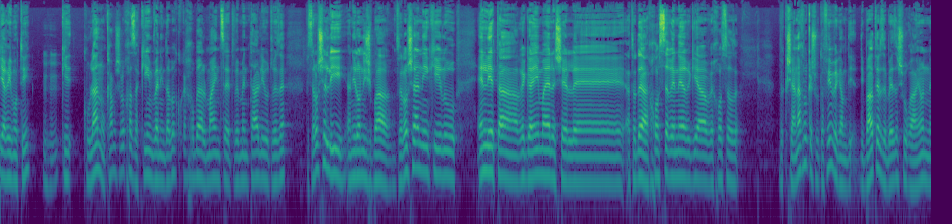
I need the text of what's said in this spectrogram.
ירים אותי, mm-hmm. כי כולנו, כמה שלא חזקים, ואני מדבר כל כך הרבה על mindset ומנטליות וזה, וזה לא שלי, אני לא נשבר, זה לא שאני כאילו... אין לי את הרגעים האלה של, uh, אתה יודע, חוסר אנרגיה וחוסר זה. וכשאנחנו כשותפים, וגם דיברתי על זה באיזשהו רעיון uh,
